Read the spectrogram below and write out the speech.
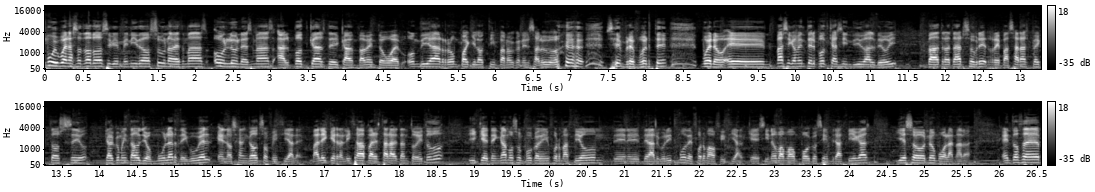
Muy buenas a todos y bienvenidos una vez más, un lunes más, al podcast de Campamento Web. Un día rompo aquí los tímpanos con el saludo, siempre fuerte. Bueno, eh, básicamente el podcast individual de hoy va a tratar sobre repasar aspectos SEO que ha comentado John Muller de Google en los Hangouts oficiales, ¿vale? Que realiza para estar al tanto de todo y que tengamos un poco de información del algoritmo de forma oficial, que si no vamos un poco siempre a ciegas y eso no mola nada. Entonces,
